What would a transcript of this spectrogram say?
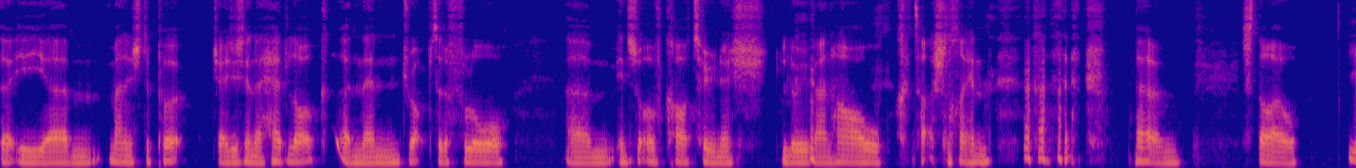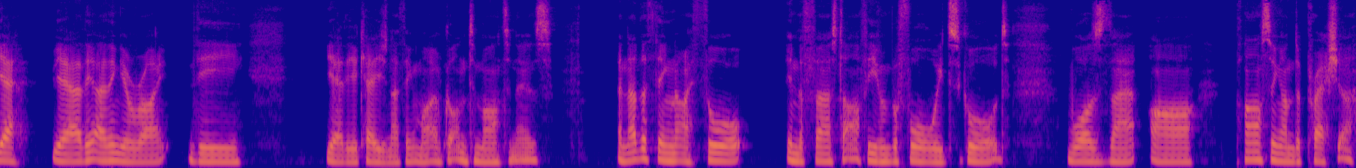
that he um, managed to put Jesus in a headlock and then drop to the floor um, in sort of cartoonish Louis Van Gaal touchline um, style. Yeah, yeah, I think I think you're right. The yeah, the occasion I think might have gotten to Martinez. Another thing that I thought in the first half, even before we'd scored, was that our passing under pressure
